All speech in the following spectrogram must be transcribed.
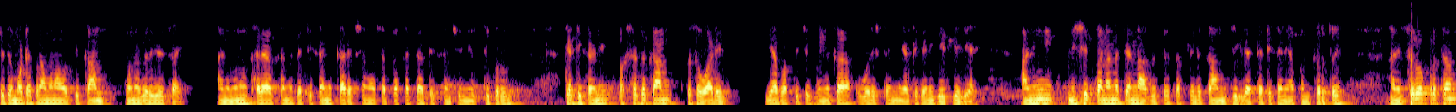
तिथं मोठ्या प्रमाणावरती काम होणं गरजेचं आहे. आणि म्हणून खऱ्या अर्थानं त्या ठिकाणी कार्यक्षम अशा प्रकारच्या अध्यक्षांची नियुक्ती करून त्या ठिकाणी पक्षाचं काम कसं वाढेल या बाबतीची भूमिका वरिष्ठांनी या ठिकाणी घेतलेली आहे. आणि निश्चितपणानं त्यांना अभिप्रेत असलेलं काम जिल्ह्यात त्या ठिकाणी आपण करतोय. आणि सर्वप्रथम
